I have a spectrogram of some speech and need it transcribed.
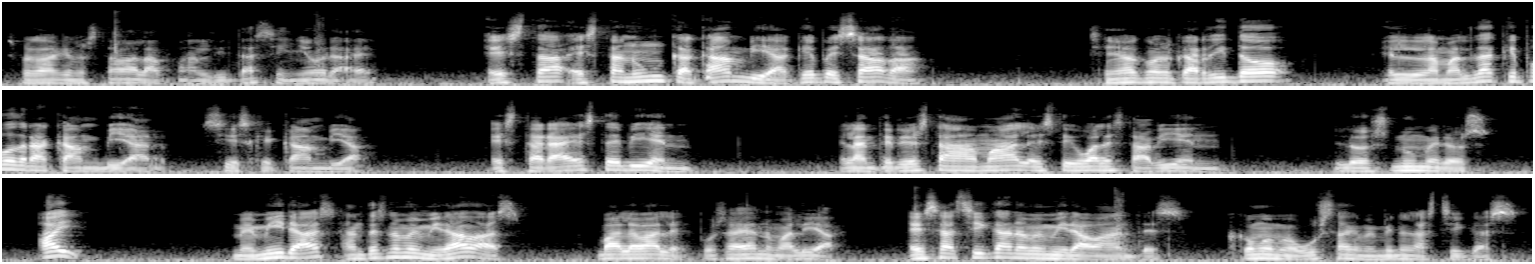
Es verdad que no estaba la maldita señora, ¿eh? Esta, esta nunca cambia, qué pesada. Señora con el carrito. La maldad, ¿qué podrá cambiar? Si es que cambia. ¿Estará este bien? El anterior estaba mal, este igual está bien. Los números. ¡Ay! ¿Me miras? Antes no me mirabas. Vale, vale, pues hay anomalía. Esa chica no me miraba antes. Cómo me gusta que me miren las chicas.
